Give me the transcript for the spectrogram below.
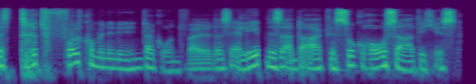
das tritt vollkommen in den Hintergrund, weil das Erlebnis an der Arktis so großartig ist,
